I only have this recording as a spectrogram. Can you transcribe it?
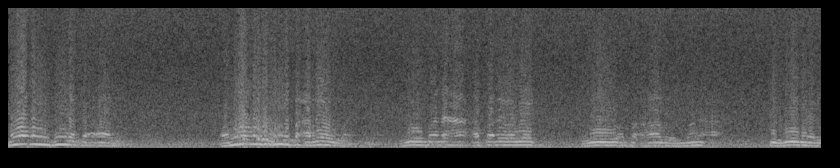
maa undiya dhahaado ama undiya bacree waay walow manaca abareeweed walow aba ahaado manaca siroonayo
